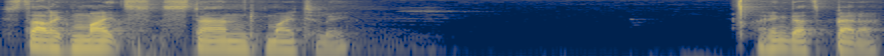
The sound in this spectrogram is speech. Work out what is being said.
Stalagmites stand mightily. I think that's better.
